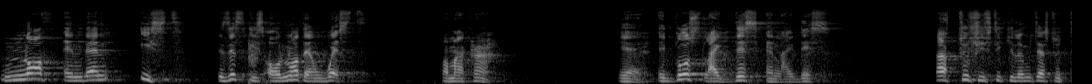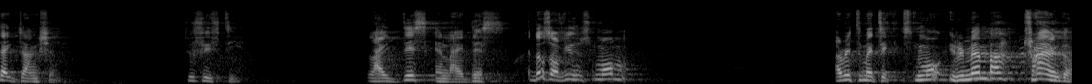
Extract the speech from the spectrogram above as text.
north and then east. Is this east or north and west from Accra? Yeah, it goes like this and like this. That's 250 kilometers to Tech Junction. 250. Like this and like this. Those of you who small arithmetic, small, you remember triangle.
